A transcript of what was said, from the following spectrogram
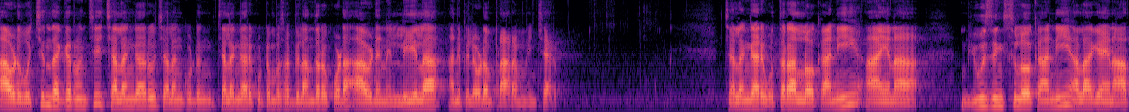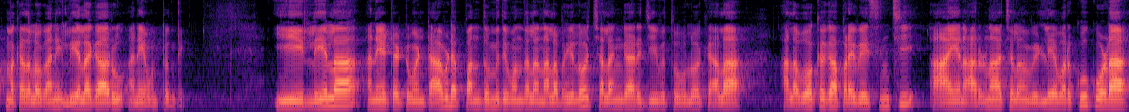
ఆవిడ వచ్చిన దగ్గర నుంచి చలంగారు చలం కుటుంబ చలంగారు కుటుంబ సభ్యులందరూ కూడా ఆవిడని లీల అని పిలవడం ప్రారంభించారు. చలంగారి ఉత్తరాల్లో కానీ ఆయన మ్యూజింగ్స్లో కానీ అలాగే ఆయన ఆత్మకథలో కానీ లీలగారు అనే ఉంటుంది. ఈ లీల అనేటటువంటి ఆవిడ పంతొమ్మిది వందల నలభైలో చలంగారి జీవితంలోకి అలా అలవోకగా ప్రవేశించి ఆయన అరుణాచలం వెళ్ళే వరకు కూడా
